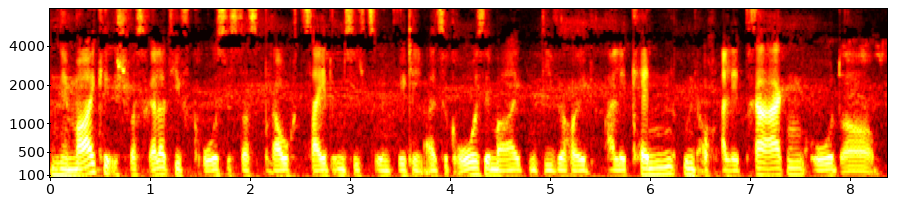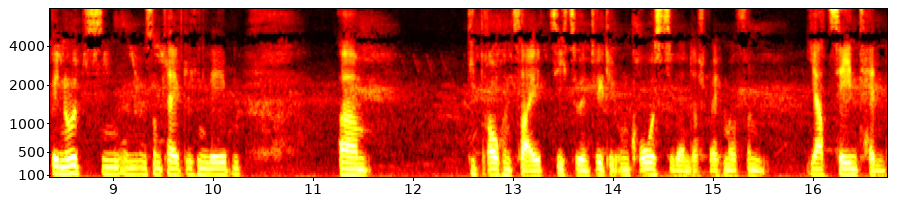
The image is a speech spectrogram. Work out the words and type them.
eine Marke ist was relativ Großes, das braucht Zeit, um sich zu entwickeln. Also große Marken, die wir heute alle kennen und auch alle tragen oder benutzen in unserem täglichen Leben, ähm, die brauchen Zeit, sich zu entwickeln und groß zu werden. Da sprechen wir von Jahrzehnten.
